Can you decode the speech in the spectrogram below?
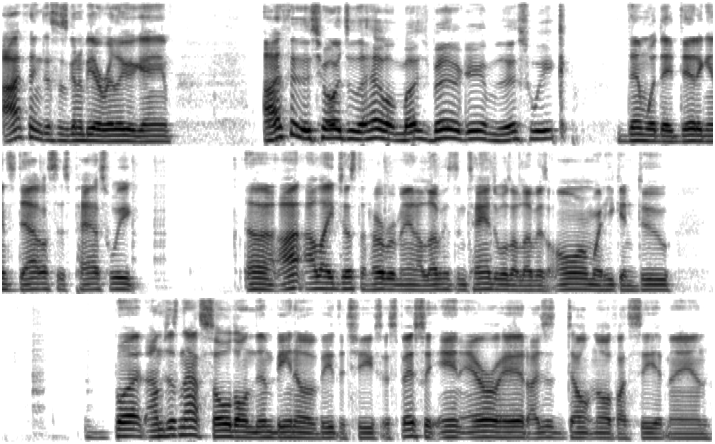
I think this is going to be a really good game. I think the Chargers will have a much better game this week than what they did against Dallas this past week. Uh, I, I like Justin Herbert, man. I love his intangibles. I love his arm, what he can do. But I'm just not sold on them being able to beat the Chiefs, especially in Arrowhead. I just don't know if I see it, man.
